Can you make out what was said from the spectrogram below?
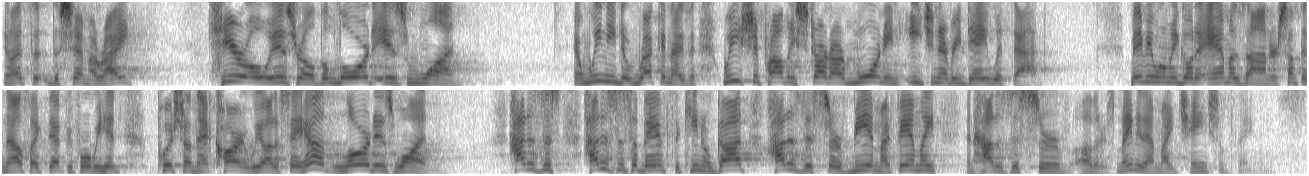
You know that's the, the Shema, right? Hear, O Israel, the Lord is one. And we need to recognize it. We should probably start our morning each and every day with that. Maybe when we go to Amazon or something else like that, before we hit push on that cart, we ought to say, hey, Lord is one. How does, this, how does this advance the kingdom of God? How does this serve me and my family? And how does this serve others? Maybe that might change some things.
